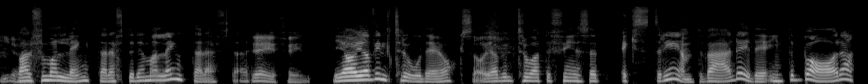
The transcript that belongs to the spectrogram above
Ja, Varför man längtar efter det man längtar efter. Det är fint. Ja, jag vill tro det också. Jag vill tro att det finns ett extremt värde i det. Inte bara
